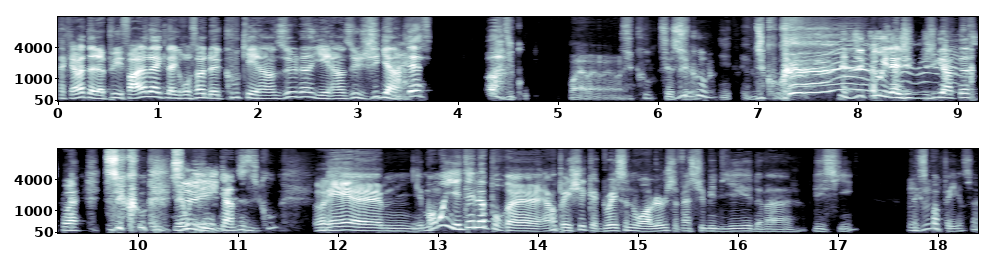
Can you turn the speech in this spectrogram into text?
sa cravate, elle a pu y faire là, avec la grosseur de cou qui est rendu. Là, il est rendu gigantesque. Oh! Du coup. Ouais, ouais, ouais. Du coup. C'est sûr. Du coup. Du coup. du coup, il est gigantesque, quoi. Du coup. Mais oui, il est gigantesque du coup. Mais euh, moment, il était là pour empêcher que Grayson Waller se fasse humilier devant les siens. C'est mmh pas pire, ça.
